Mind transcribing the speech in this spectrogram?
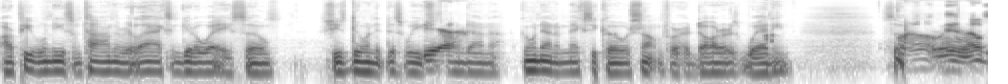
Our people need some time to relax and get away. So she's doing it this week. She's Yeah. going down to going down to Mexico or something for her daughter's wedding. So Oh man, that'll be.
